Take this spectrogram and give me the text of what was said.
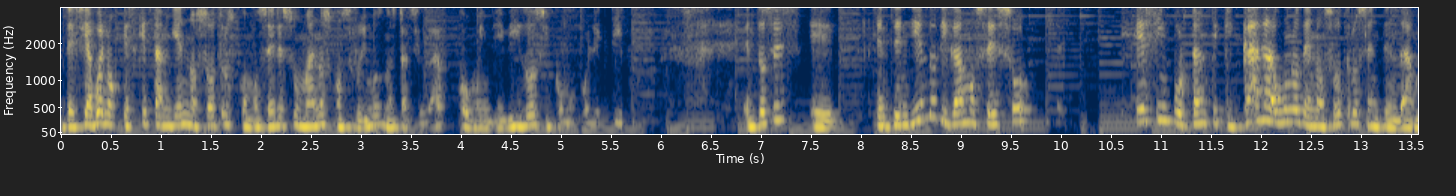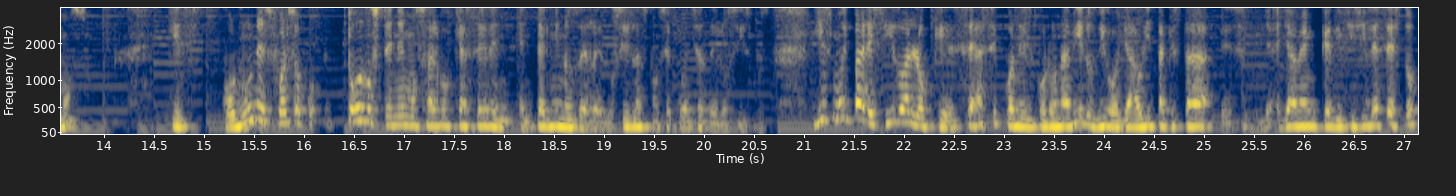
decía, bueno, es que también nosotros como seres humanos construimos nuestra ciudad como individuos y como colectivo. Entonces, entendiendo, digamos, eso, es importante que cada uno de nosotros entendamos que con un esfuerzo todos tenemos algo que hacer en, términos de reducir las consecuencias de los sismos. Y es muy parecido a lo que se hace con el coronavirus. Digo, ya ahorita que está, ya, ven qué difícil es esto,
